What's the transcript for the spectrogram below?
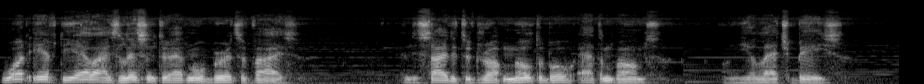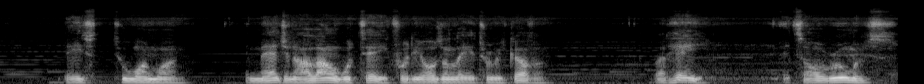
What if the Allies listened to Admiral Byrd's advice and decided to drop multiple atom bombs on the alleged base? Base 211. Imagine how long it would take for the ozone layer to recover. But hey, it's all rumors.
